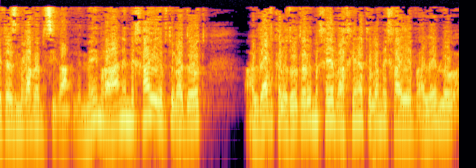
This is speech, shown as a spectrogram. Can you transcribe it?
את הזמירה והבצירה? למימרא, אנא מחייב תולדות, על דווקא לדות לא מחייב, האחיינת לא מחייב, עליהם לא,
